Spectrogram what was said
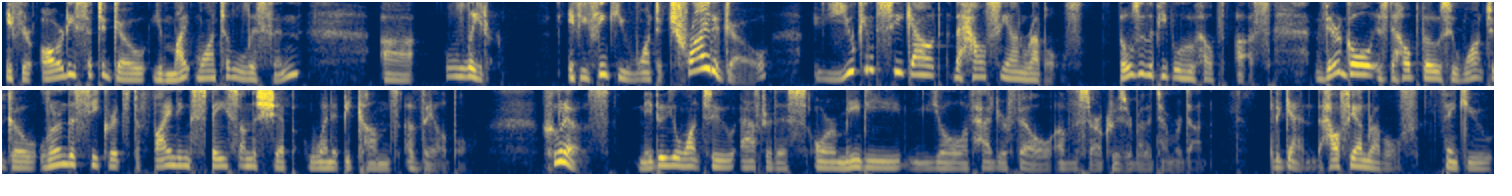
If you're already set to go, you might want to listen uh, later. If you think you want to try to go, you can seek out the Halcyon Rebels. Those are the people who helped us. Their goal is to help those who want to go learn the secrets to finding space on the ship when it becomes available. Who knows? Maybe you'll want to after this, or maybe you'll have had your fill of the Star Cruiser by the time we're done. But again, the Halcyon Rebels, thank you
